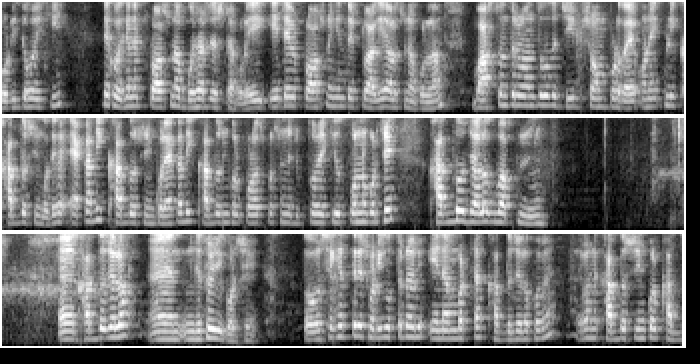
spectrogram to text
গঠিত হয় কি? দেখো, এখানে প্রশ্ন বোঝার চেষ্টা করো। এই এই টাইপের প্রশ্ন কিন্তু একটু আগে আলোচনা করলাম। বাস্তুতন্ত্রের অন্তর্গত জীব সম্প্রদায় অনেকগুলি খাদ্য শৃঙ্খল। দেখো, একাধিক খাদ্য শৃঙ্খল, একাধিক খাদ্য শৃঙ্খল পরস্পর সঙ্গে যুক্ত হয়ে কি উৎপন্ন করছে? খাদ্য জালক বা খাদ্য জালক তৈরি করছে। তো সেক্ষেত্রে সঠিক উত্তরটা হবে এই নাম্বারটা খাদ্যজালক হবে। এখানে খাদ্য শৃঙ্খল, খাদ্য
